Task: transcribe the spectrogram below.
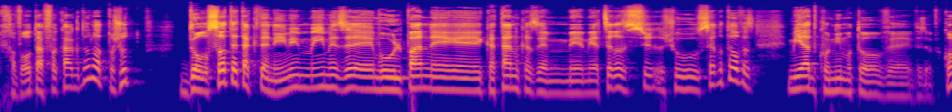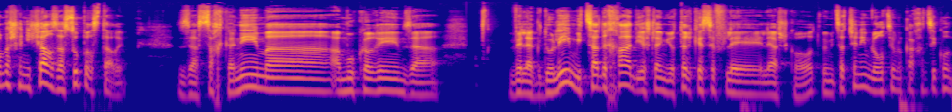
חברות ההפקה הגדולות פשוט דורסות את הקטנים עם, עם איזה מאולפן אה, קטן כזה, מייצר איזשהו סרט טוב, אז מיד קונים אותו ו- וזה. וכל מה שנשאר זה הסופרסטארים. זה השחקנים המוכרים, זה. ולגדולים מצד אחד יש להם יותר כסף להשקעות, ומצד שני הם לא רוצים לקחת סיכון.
